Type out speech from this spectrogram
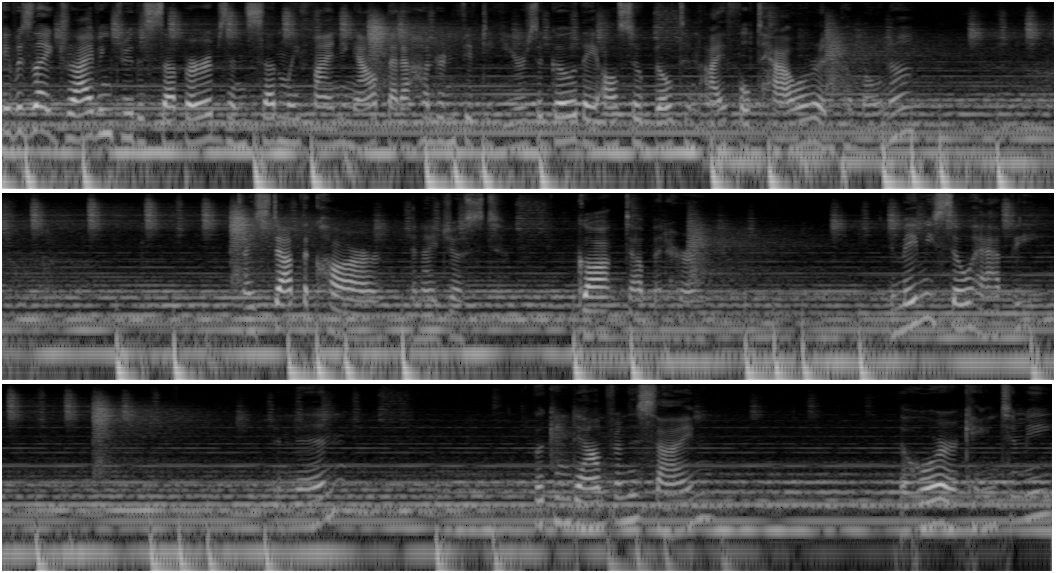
It was like driving through the suburbs and suddenly finding out that 150 years ago they also built an Eiffel Tower in Pomona. I stopped the car and I just gawked up at her. It made me so happy. And then, looking down from the sign, the horror came to me.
